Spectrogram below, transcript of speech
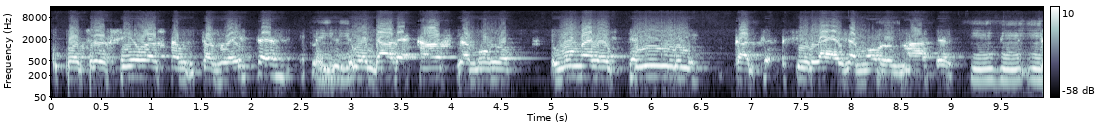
Potrošila sam tablete, međutim me dale kašljam, ono, u mene strili kad si ležam, ono, znate. Mhm, mhm.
